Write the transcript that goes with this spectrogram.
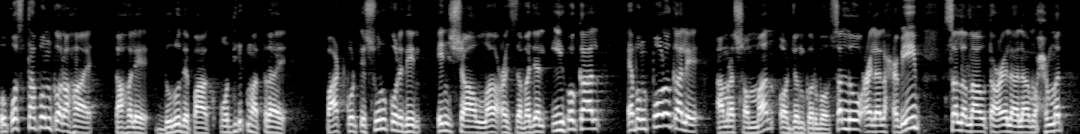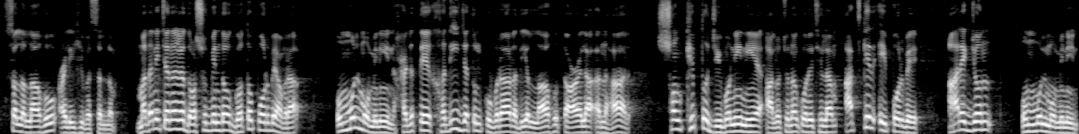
উপস্থাপন করা হয়, তাহলে দুরুদে পাক অধিক মাত্রায় পাঠ করতে শুরু করে দিন। ইনশাআল্লাহ আজাল ইহকাল এবং পরকালে আমরা সম্মান অর্জন করব। সাল্লু আল হাবিব সাল্লাহ তালা মোহাম্মদ সাল্লাহু আলিহি ওয়াসাল্লাম। মাদানী চ্যানেলের দর্শকবৃন্দ, গত পর্বে আমরা উম্মুল মোমিনিন হাজরতে খদিজাতুল কুবরা রদিয়াল্লাহ তালা আনহার সংক্ষিপ্ত জীবনী নিয়ে আলোচনা করেছিলাম। আজকের এই পর্বে আরেকজন উম্মুল মোমিনিন।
